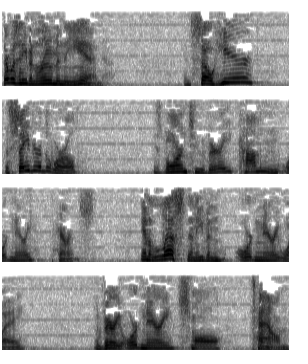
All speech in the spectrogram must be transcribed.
There wasn't even room in the inn. And so here, the Savior of the world is born to very common and ordinary parents in a less than even ordinary way a very ordinary small town.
